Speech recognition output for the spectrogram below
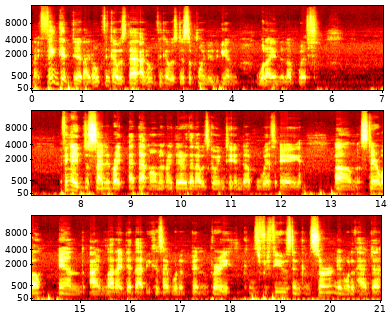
and I think it did. I don't think I was that. I don't think I was disappointed in what I ended up with. I think I decided right at that moment, right there, that I was going to end up with a um, stairwell, and I'm glad I did that because I would have been very confused and concerned and would have had to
